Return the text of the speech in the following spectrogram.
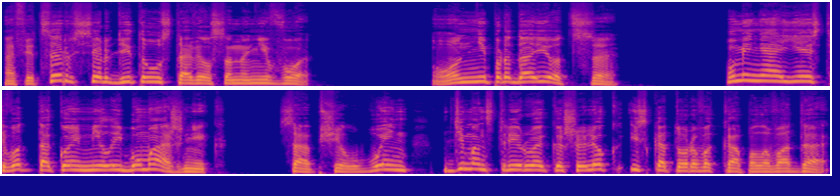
Офицер сердито уставился на него. «Он не продается». «У меня есть вот такой милый бумажник», — сообщил Уэйн, демонстрируя кошелек, из которого капала вода.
